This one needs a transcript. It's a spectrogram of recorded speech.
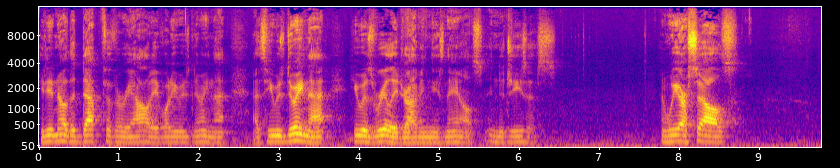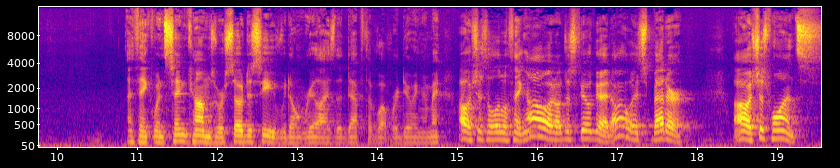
He didn't know the depth of the reality of what he was doing that. As he was doing that, he was really driving these nails into Jesus. And we ourselves, I think when sin comes, we're so deceived we don't realize the depth of what we're doing. And oh, it's just a little thing. Oh, it'll just feel good. Oh, it's better. Oh, it's just once.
